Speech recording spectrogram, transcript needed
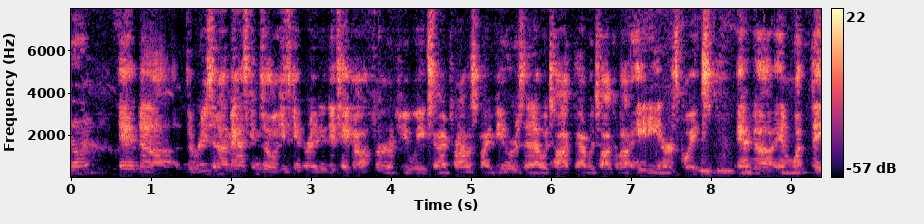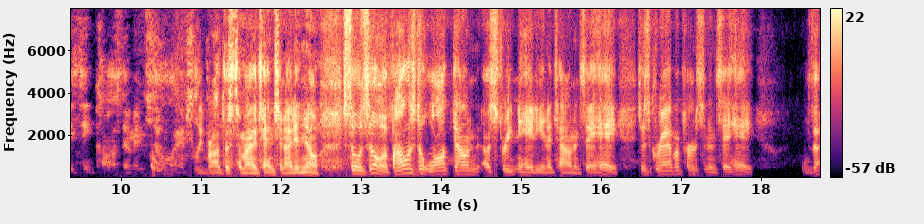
How? And uh, the reason I'm asking Zoe, he's getting ready to take off for a few weeks, and I promised my viewers that I would talk. I would talk about Haiti and earthquakes and uh, and what they think caused them. And Zoe actually brought this to my attention. I didn't know. So Zoe, if I was to walk down a street in Haiti in a town and say, "Hey," just grab a person and say, "Hey." The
